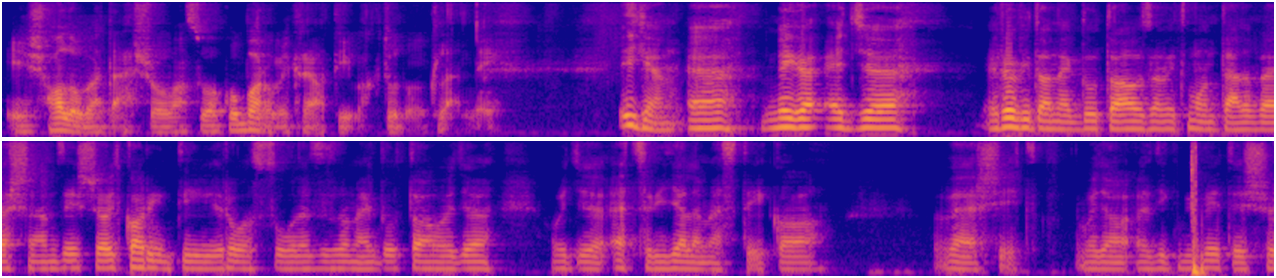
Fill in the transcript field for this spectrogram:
és halogatásról van szó, akkor baromi kreatívak tudunk lenni. Igen, még egy rövid anekdota ahhoz, amit mondtál a versenyzésre, hogy Karintiról szól ez az anekdota, hogy, hogy egyszer így elemezték a versét, vagy a egyik művét, és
